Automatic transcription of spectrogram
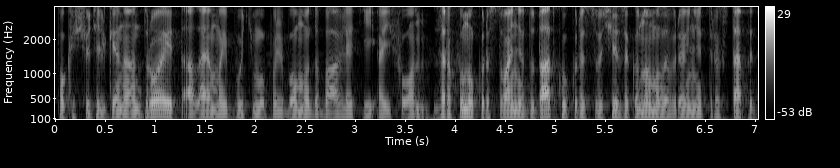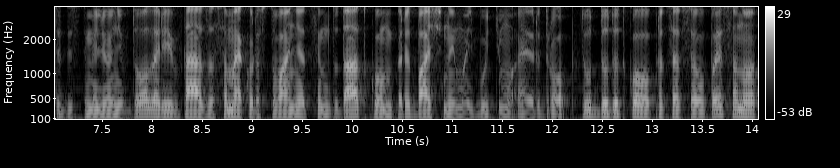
поки що тільки на Android, але в майбутньому по-любому додавлять і iPhone. За рахунок користування додатку користувачі зекономили в районі 350 мільйонів доларів. Та за саме користування цим додатком передбачений в майбутньому airdrop. Тут додатково про це все описано.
